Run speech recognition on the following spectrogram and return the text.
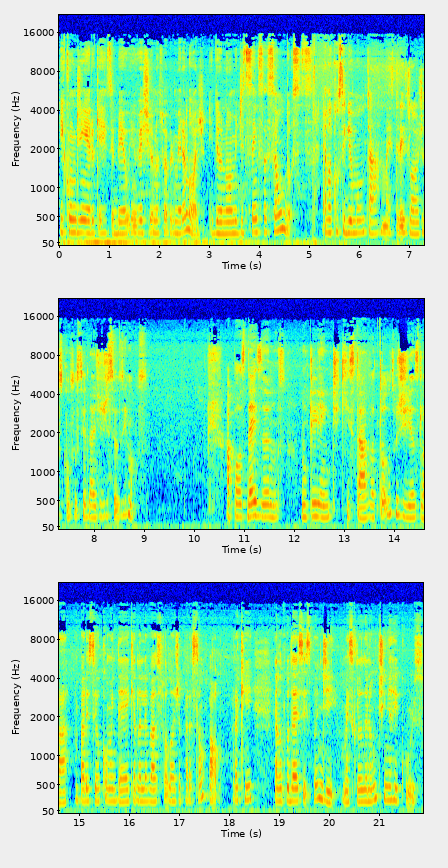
E com o dinheiro que recebeu, investiu na sua primeira loja e deu o nome de Sensação Doces. Ela conseguiu montar mais três lojas com sociedade de seus irmãos. Após 10 anos, um cliente que estava todos os dias lá apareceu com a ideia que ela levasse sua loja para São Paulo, para que ela pudesse expandir, mas Cleusa não tinha recurso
